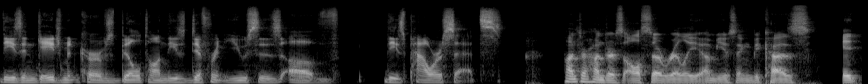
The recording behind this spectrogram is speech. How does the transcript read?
these engagement curves built on these different uses of these power sets. Hunter Hunter is also really amusing because it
